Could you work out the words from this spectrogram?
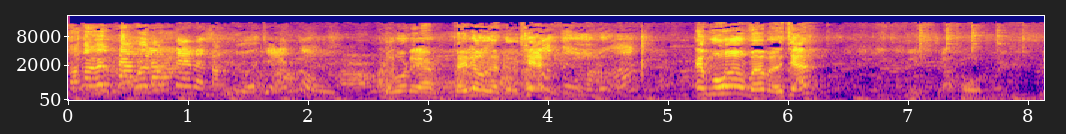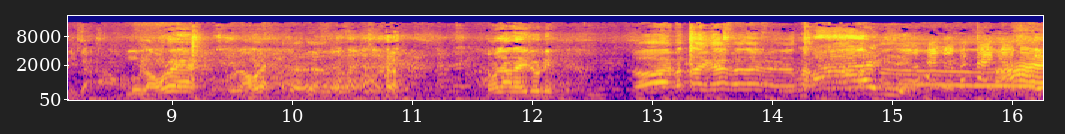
tao thắng hết năm long đen là bằng nửa chén rồi. Ăn luôn đi em thấy đâu ra nửa chén? Có gì nữa. Em uống không về nửa chén? Đi dạ thôi. Đi bạn. Nồi lẩu đây nồi lẩu đây. Cho ra đây luôn đi. Rồi bắt tay cái bắt tay. Ờ, hai người bắt tay Ai. nhau tay.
